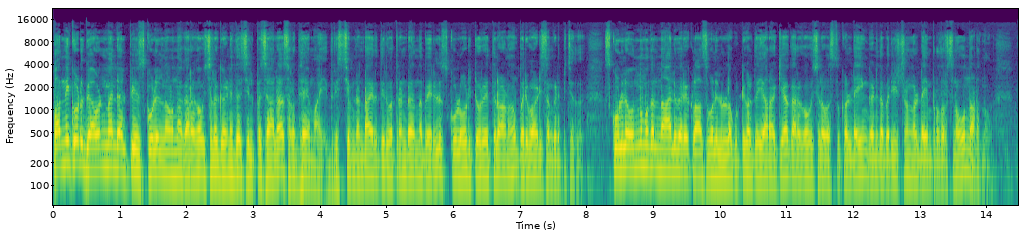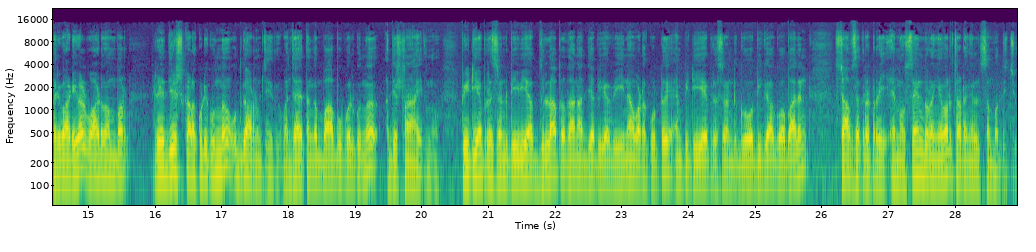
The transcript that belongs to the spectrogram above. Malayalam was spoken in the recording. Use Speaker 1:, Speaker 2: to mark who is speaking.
Speaker 1: പന്നിക്കോട് ഗവൺമെന്റ് എൽ പി സ്കൂളിൽ നടന്ന കരകൗശല ഗണിത ശില്പശാല ശ്രദ്ധേയമായി. ദൃശ്യം രണ്ടായിരത്തി ഇരുപത്തിരണ്ട് എന്ന പേരിൽ സ്കൂൾ ഓഡിറ്റോറിയത്തിലാണ് പരിപാടി സംഘടിപ്പിച്ചത്. സ്കൂളിലെ ഒന്നു മുതൽ നാല് വരെ ക്ലാസ്സുകളിലുള്ള കുട്ടികൾ തയ്യാറാക്കിയ കരകൗശല വസ്തുക്കളുടെയും ഗണിത പരീക്ഷണങ്ങളുടെയും പ്രദർശനവും നടന്നു. പരിപാടികൾ വാർഡ് മെമ്പർ രതീഷ് കളക്കുടിക്കുന്ന് ഉദ്ഘാടനം ചെയ്തു. പഞ്ചായത്ത് അംഗം ബാബു പോൽക്കുന്ന് അധ്യക്ഷനായിരുന്നു. P T A president P V Abdulla പ്രധാന അധ്യാപിക Veena Vadakkoot M P T A president Gopika Gopalan staff secretary M Hussain തുടങ്ങിയവർ ചടങ്ങിൽ സംബന്ധിച്ചു.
